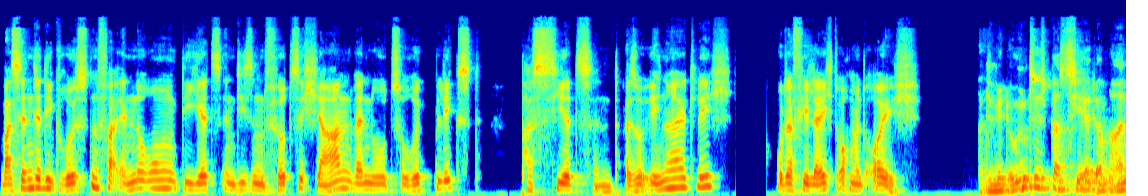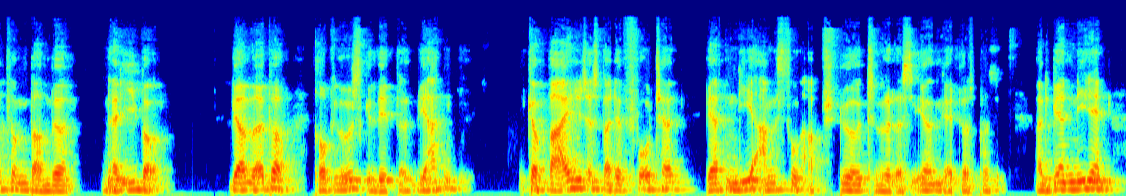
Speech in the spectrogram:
Was sind denn die größten Veränderungen, die jetzt in diesen 40 Jahren, wenn du zurückblickst, passiert sind? Also inhaltlich oder vielleicht auch mit euch? Also mit uns ist passiert, am Anfang waren wir naiver. Wir haben einfach drauf losgelebt. Also wir hatten, ich glaube beide, das war der Vorteil, wir hatten nie Angst vor Abstürzen oder dass irgendetwas passiert. Also wir hatten nie den,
